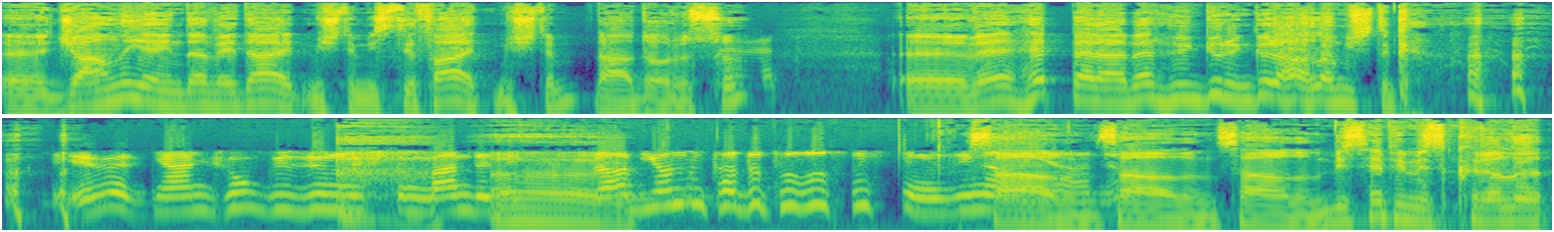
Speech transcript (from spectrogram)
E, canlı yayında veda etmiştim, istifa etmiştim daha doğrusu. Evet. E, ve hep beraber hüngür hüngür ağlamıştık. Evet yani çok üzülmüştüm ben de. Radyonun tadı tuzu sizsiniz inanın sağ olun, yani. sağ olun, sağ olun. Biz hepimiz kralı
